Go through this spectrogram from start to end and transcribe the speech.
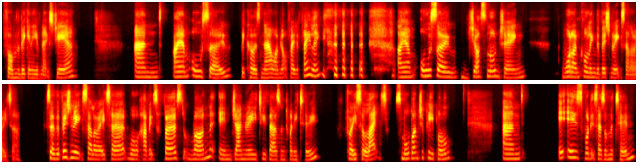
from the beginning of next year. And I am also, because now I'm not afraid of failing, I am also just launching what I'm calling the Visionary Accelerator. So, the Visionary Accelerator will have its first run in January 2022 for a select small bunch of people. And it is what it says on the tin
